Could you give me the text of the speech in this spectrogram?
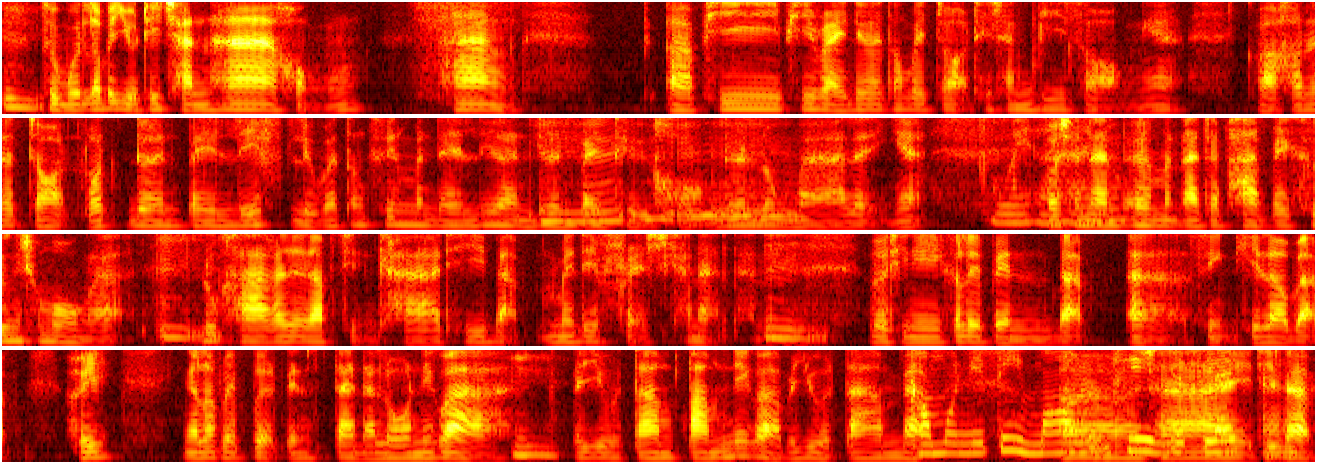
อืมสมมุติเราไปอยู่ที่ชั้น5ของห้างอ่าพี่พี่ไรเดอร์ต้องไปจอดที่ชั้น B2 เนี่ย กว่าเขาจะจอดรถเดินไปลิฟต์หรือว่าต้องขึ้นบันไดเลื่อนเดินไปถือของเดินลงมาอะไรอย่างเงี้ยวลเพราะฉะนั้นเออมันอาจจะผ่านไปครึ่งชั่วโมงแล้วอืมลูกค้าก็จะรับสินค้าที่แบบไม่ได้ fresh ขนาดนั้นอืมเออทีนี้ก็เลยเป็นแบบเอ่อสิ่งที่เราแบบเฮ้ยงั้นเราไปเปิดเป็น stand alone ดีกว่าอืมไปอยู่ตามปั๊มดีกว่าไปอยู่ตามแบบ community mall เออที่ใช่เล็กๆที่แบบ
